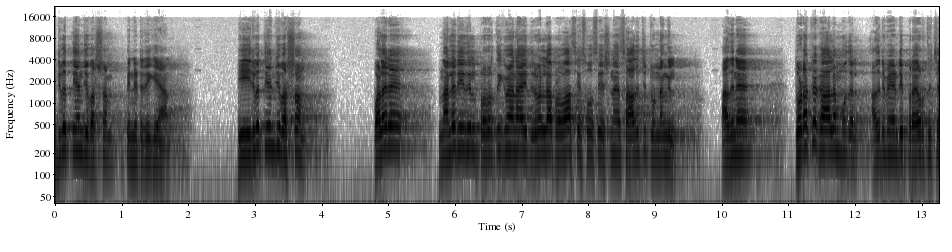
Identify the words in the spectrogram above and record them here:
ഇരുപത്തിയഞ്ച് വർഷം പിന്നിട്ടിരിക്കുകയാണ്. ഈ ഇരുപത്തിയഞ്ച് വർഷം വളരെ നല്ല രീതിയിൽ പ്രവർത്തിക്കുവാനായി തിരുവല്ല പ്രവാസി അസോസിയേഷനെ സാധിച്ചിട്ടുണ്ടെങ്കിൽ അതിന് തുടക്കകാലം മുതൽ അതിനുവേണ്ടി പ്രവർത്തിച്ച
